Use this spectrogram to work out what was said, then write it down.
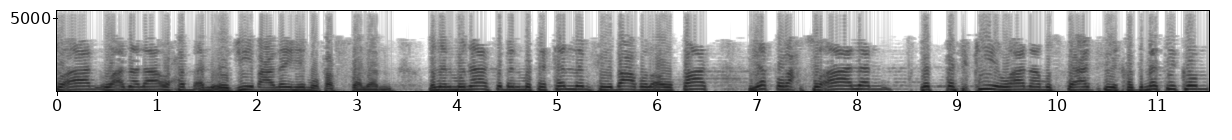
سؤال وأنا لا أحب أن أجيب عليه مفصلا. من المناسب المتكلم في بعض الأوقات يطرح سؤالا للتفكير وأنا مستعد في خدمتكم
